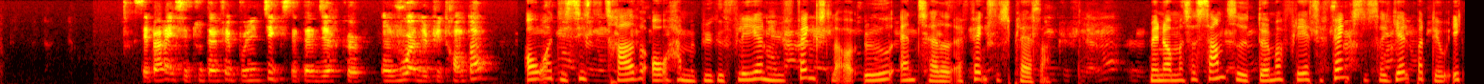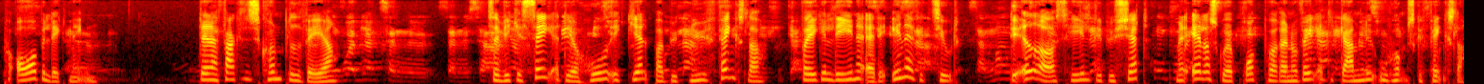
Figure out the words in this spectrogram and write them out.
C'est pareil, c'est tout à fait politique, c'est-à-dire que on voit depuis 30 ans over de sidste 30 år har man bygget flere nye fængsler og øget antallet af fængselspladser. Men når man så samtidig dømmer flere til fængsel, så hjælper det jo ikke på overbelægningen. Den er faktisk kun blevet værre. Så vi kan se, at det overhovedet ikke hjælper at bygge nye fængsler, for ikke alene er det ineffektivt, det æder også hele det budget, men ellers skulle have brugt på at renovere de gamle uhumske fængsler.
